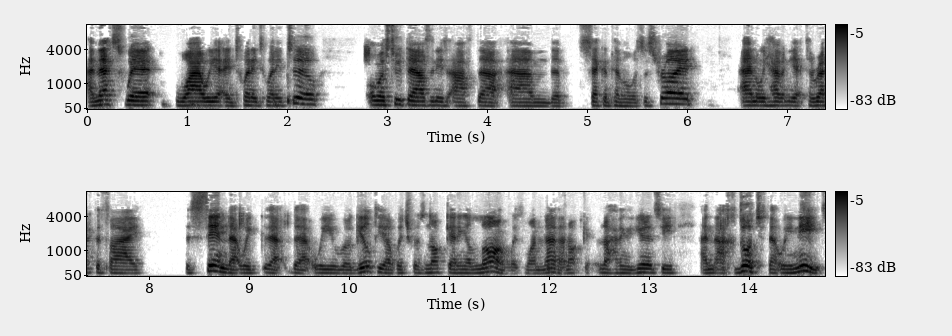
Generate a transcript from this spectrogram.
And that's where why we are in 2022, almost 2,000 years after um, the Second Temple was destroyed, and we haven't yet to rectify the sin that we that, that we were guilty of, which was not getting along with one another, not not having the unity and achdut that we need.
